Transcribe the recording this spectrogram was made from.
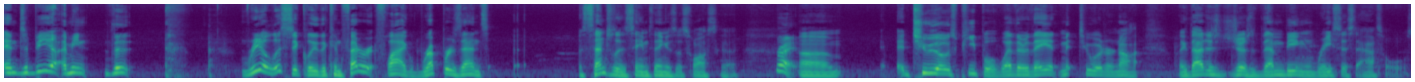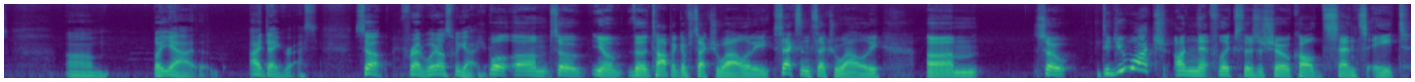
and to be, I mean, the realistically, the Confederate flag represents essentially the same thing as the swastika right. um, to those people, whether they admit to it or not. Like that is just them being racist assholes. Um, but yeah, I digress. So, Fred, what else we got here? Well, um, so you know the topic of sexuality, sex and sexuality. Um, so did you watch on Netflix? There's a show called Sense8.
